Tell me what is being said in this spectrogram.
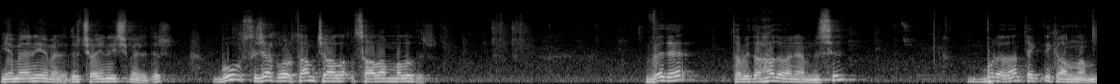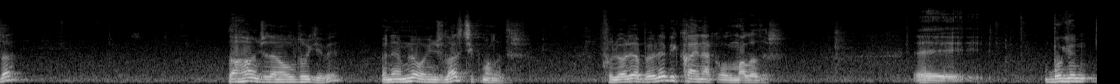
Yemeğini yemelidir, çayını içmelidir. Bu sıcak ortam sağlanmalıdır. Ve de tabii daha da önemlisi buradan teknik anlamda daha önceden olduğu gibi önemli oyuncular çıkmalıdır. Florya böyle bir kaynak olmalıdır. Ee, bugün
